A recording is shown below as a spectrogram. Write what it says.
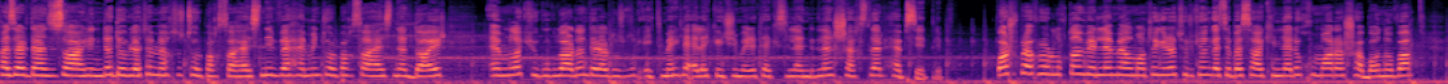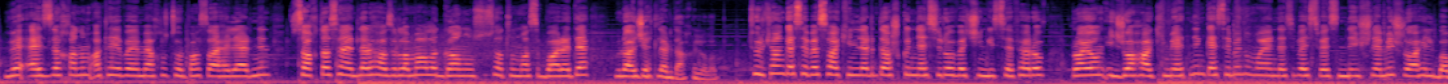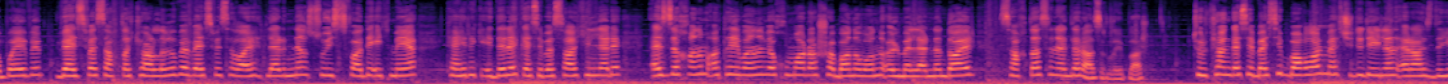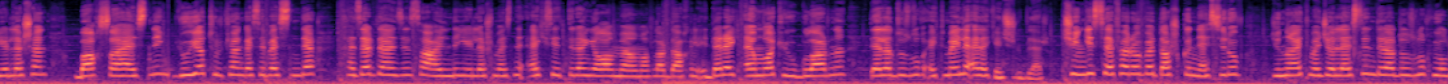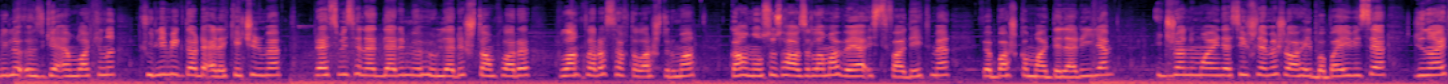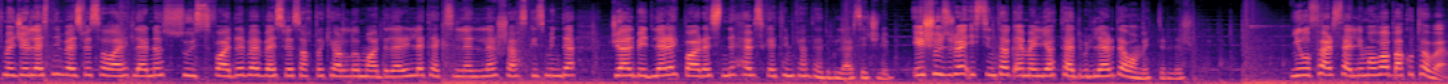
Xəzər dənizi sahilində dövlətə məxsus torpaq sahəsini və həmin torpaq sahəsinə dair əmlak hüquqlarına dələduzluq etməklə ələ keçirməklə təqsirləndirilən şəxslər həbs edilib. Baş prokurorluqdan verilən məlumata görə Türkan qəsəbə sakinləri Xumara Şabanova və Əzzə xanım Atayevaya məxsus torpaq sahələrinin saxta sənədlər hazırlamaqla qanunsuz satılması barədə müraciətlər daxil olub. Türkan qəsəbə sakinləri Daşqın Nəsirov və Çingiz Səfərov rayon icra hakimiyyətinin qəsəbə nümayəndəsi vəzifəsində işləmiş Rahil Babayevi vəzifə saxtakarlığı və vəzifə səlahiyyətlərindən sui-istifadə etməyə təhrik edərək qəsəbə sakinləri Əzzə xanım Atayevanın və Xumara Şabanovanın ölmələrinə dair saxta sənədlər hazırlayıblar. Türkan qəsəbəsi Bağlar məscidi deyilən ərazidə yerləşən bağ sahəsinin güya Türkan qəsəbəsində Xəzər dənizinin sahilində yerləşməsini əks etdirən yalan məlumatlar daxil edərək əmlak hüquqlarını dələduzluq etməklə ələ keçiriblər. Çingiz Səfərov və Daşqın Nəsirov Cinayət Məcəlləsinin dələduzluq yolu ilə özgə əmlakını külli miqdarda ələ keçirmə, rəsmi sənədləri, möhürləri, ştampları blanklara saxtalaşdırma, qanunsuz hazırlama və ya istifadə etmə və başqa maddələri ilə İcra nümayəndəsi işləmiş Rahil Babayev isə Cinayət Məcəlləsinin vəzifə səlahiyyətlərindən sui-istifadə və vəzifə saxtakarlığı maddələri ilə təqsirləndirilən şəxs qismində cəlb edilərək barəsində həbs qəti imkan tədbirləri seçilib. İş üzrə istintaq əməliyyat tədbirləri davam etdirilir. Nilufər Səlimova, Baku TV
